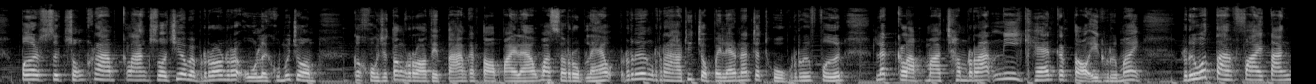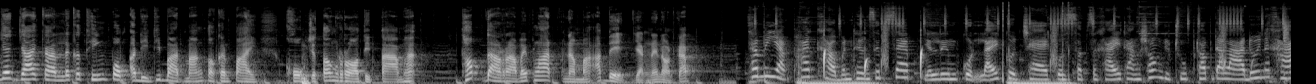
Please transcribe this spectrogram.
ๆ เปิดศึกสงครามกลางโซเชียลแบบร้อนระอุเลยคุณผู้ชม ก็คงจะต้องรอติดตามกันต่อไปแล้วว่าสรุปแล้วเรื่องราวที่จบไปแล้วนั้นจะถูกรื้อฟื้น และกลับมาชำระหนี้แค้นกันต่ออีกหรือไม่ หรือว่าต่างฝ่ายต่างแยกย้ายกัน แล้วก็ทิ้งปมอดีตที่บาดหมางต่อกันไป คงจะต้องรอติดตามฮะ ท็อปดาราไม่พลาดนำมาอัปเดตอย่างแน่นอนครับ ถ้าไม่อยากพลาดข่าวบันเทิงแซ่บๆ อย่าลืมกดไลค์ กดแชร์ กด Subscribe ทางช่อง YouTube Top ดาราด้วยนะคะ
